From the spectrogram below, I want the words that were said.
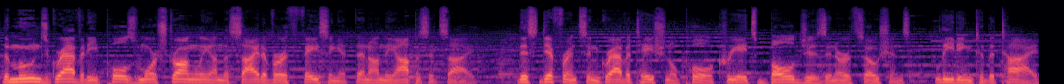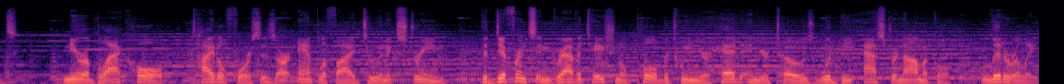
The Moon's gravity pulls more strongly on the side of Earth facing it than on the opposite side. This difference in gravitational pull creates bulges in Earth's oceans, leading to the tides. Near a black hole, tidal forces are amplified to an extreme. The difference in gravitational pull between your head and your toes would be astronomical, literally,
